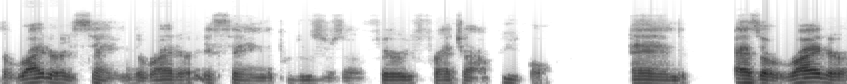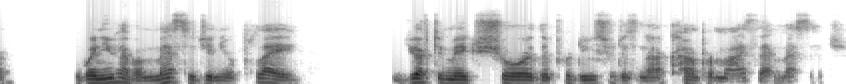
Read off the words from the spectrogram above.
The writer is saying, the writer is saying the producers are very fragile people. And as a writer, when you have a message in your play, you have to make sure the producer does not compromise that message.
